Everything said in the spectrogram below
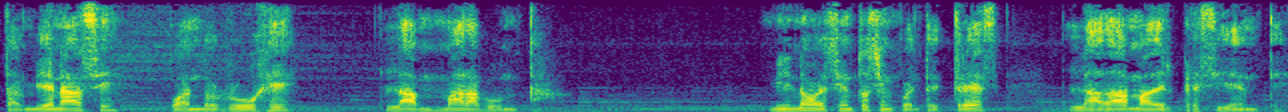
También hace Cuando ruge la marabunta. 1953 La dama del presidente.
